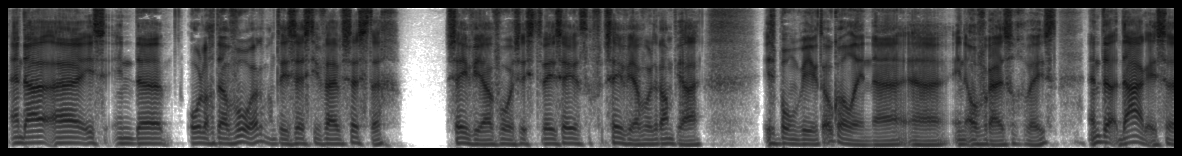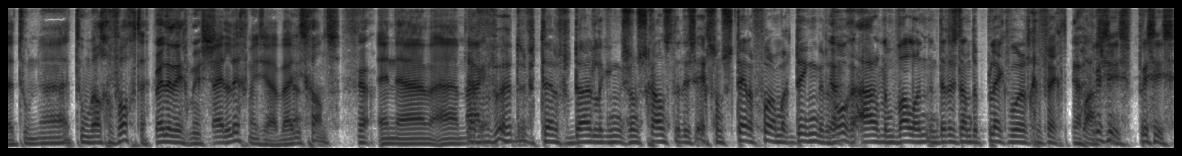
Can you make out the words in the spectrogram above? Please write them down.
En daar eh, is in de oorlog daarvoor, want in 1665, zeven jaar voor 1672, zeven jaar voor het rampjaar, is Bombeert ook al in, eh, eh, in Overijssel geweest. En da- daar is eh, toen, eh, toen wel gevochten. Bij de lichtmis. Bij de lichtmis, ja, bij die schans. Ja. En, maar, Even ter verduidelijking, zo'n schans dat is echt zo'n sterrenvormig ding met Ja. hoge ademwallen. En dat is dan de plek waar het gevecht plaatsvindt. precies, precies.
